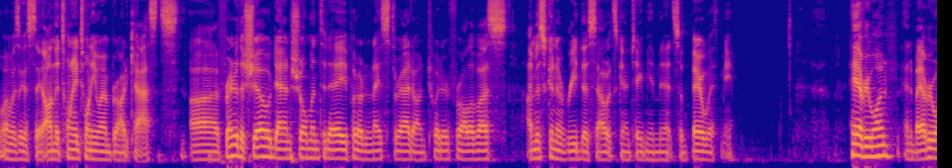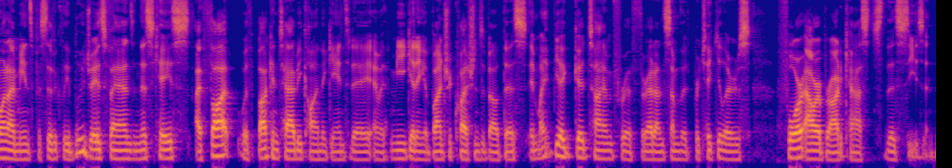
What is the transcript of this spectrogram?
what was I gonna say on the 2021 broadcasts. Uh, friend of the show, Dan Shulman, today put out a nice thread on Twitter for all of us. I'm just gonna read this out. It's gonna take me a minute, so bear with me. Hey everyone, and by everyone I mean specifically Blue Jays fans. In this case, I thought with Buck and Tabby calling the game today, and with me getting a bunch of questions about this, it might be a good time for a thread on some of the particulars for our broadcasts this season.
